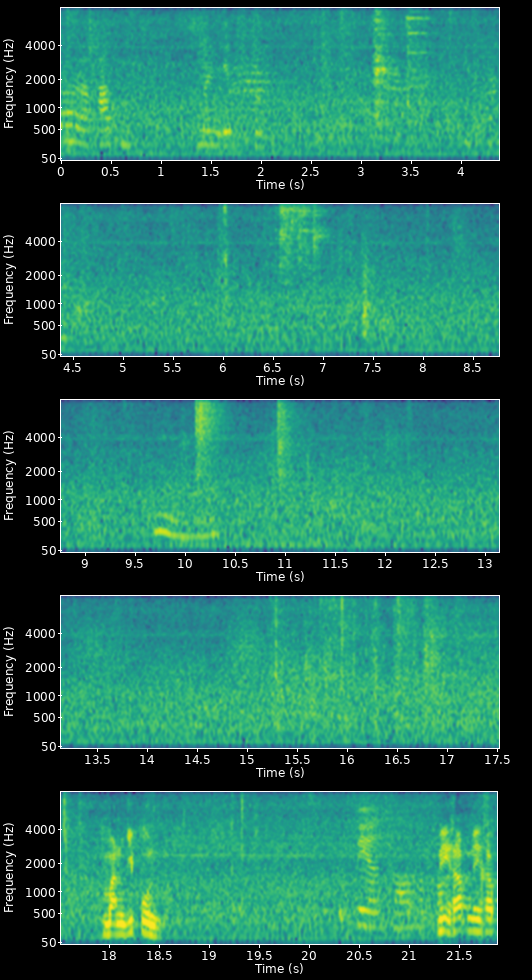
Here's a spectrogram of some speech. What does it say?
นั่นแหละครับ มันญี่ปุ่นอืม มันญี่ปุ่น เปรี้ยวซอสมะกอกนี่ครับนี่ครับ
